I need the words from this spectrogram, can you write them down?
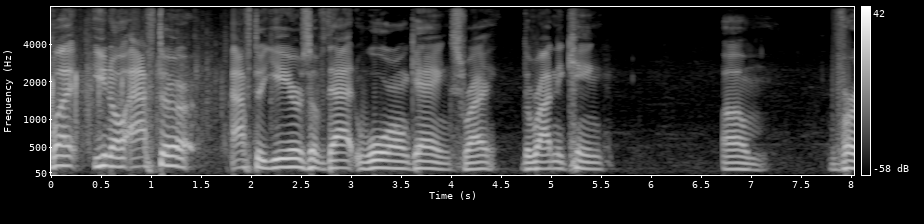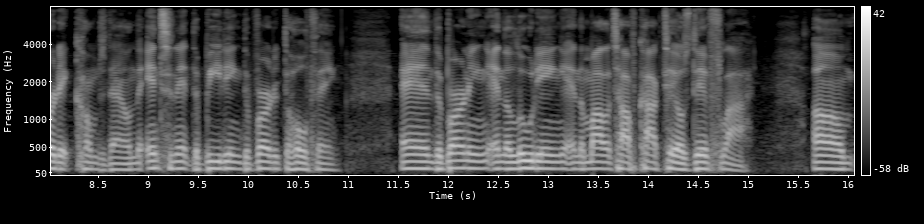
But you know, after after years of that war on gangs, right? The Rodney King um, verdict comes down. The incident, the beating, the verdict, the whole thing, and the burning and the looting and the Molotov cocktails did fly. Um,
